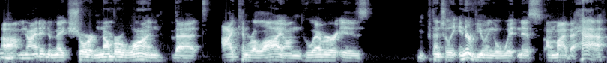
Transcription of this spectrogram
Mm-hmm. Um, you know, I need to make sure number one that I can rely on whoever is potentially interviewing a witness on my behalf.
